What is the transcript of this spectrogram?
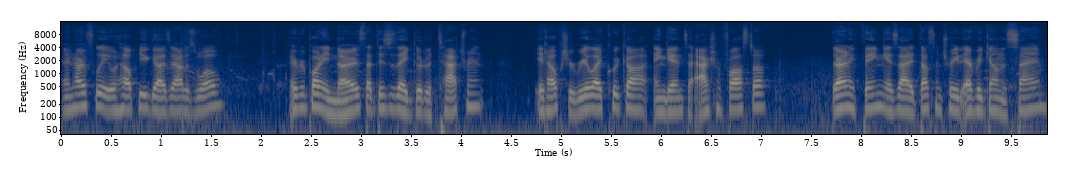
and hopefully it will help you guys out as well. Everybody knows that this is a good attachment. It helps you reload quicker and get into action faster. The only thing is that it doesn't treat every gun the same.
